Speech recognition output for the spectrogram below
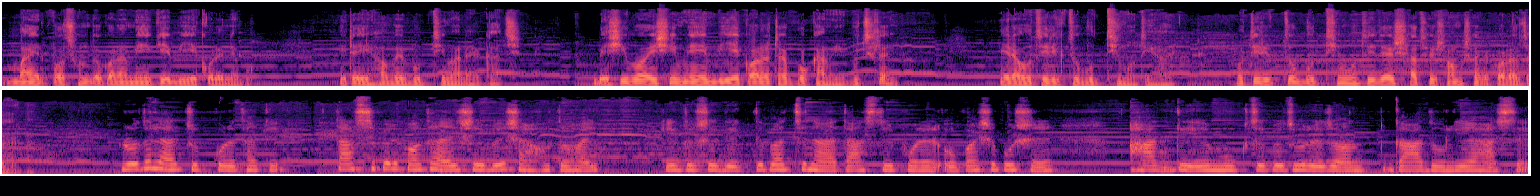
মায়ের পছন্দ করা মেয়েকে বিয়ে করে নেব। এটাই হবে বুদ্ধিমানের কাজ। বেশি বয়সী মেয়ে বিয়ে করাটা বোকামি বুঝলেন? এরা অতিরিক্ত বুদ্ধিমতী হয়। অতিরিক্ত বুদ্ধিমতীদের সাথে সংসার করা যায় না। রোদেলা চুপ করে থাকে। তাসরিফের কথায় সে বেশ আহত হয় কিন্তু সে দেখতে পাচ্ছে না তাসরিফ ফোনের ওপাশে বসে হাত দিয়ে মুখ চেপে ধরে জন গা দুলিয়ে হাসে।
